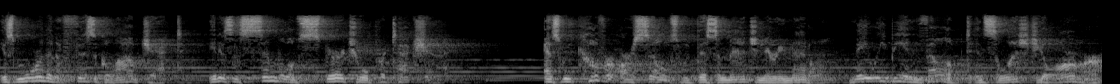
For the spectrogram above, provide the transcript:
is more than a physical object. It is a symbol of spiritual protection. As we cover ourselves with this imaginary medal, may we be enveloped in celestial armor,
